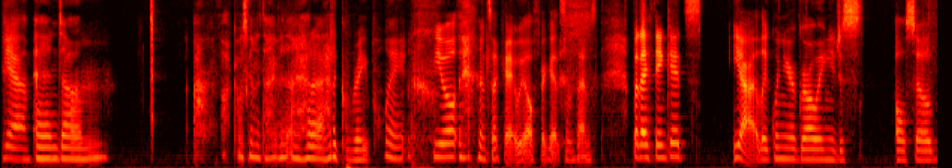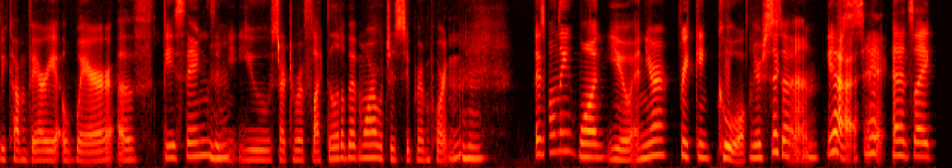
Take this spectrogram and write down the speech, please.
yeah And, um, fuck, I was gonna dive in. I had a, I had a great point. You all, it's okay. We all forget sometimes. But I think it's yeah, like when you're growing, you just also become very aware of these things and mm-hmm. you start to reflect a little bit more, which is super important. Mm-hmm. There's only one you and you're freaking cool. You're sick, So- man. You're Yeah. sick. And it's like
